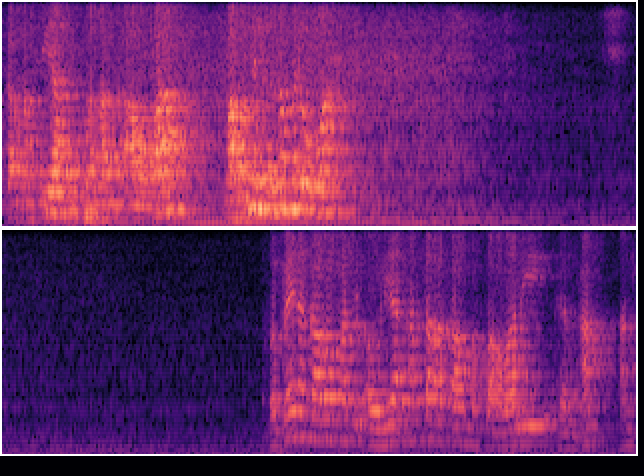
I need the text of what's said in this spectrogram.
karena siang berangkat ke Arafah, malamnya sudah sampai rumah. Berbeda karomatil aulia antara karomat para wali dan am,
